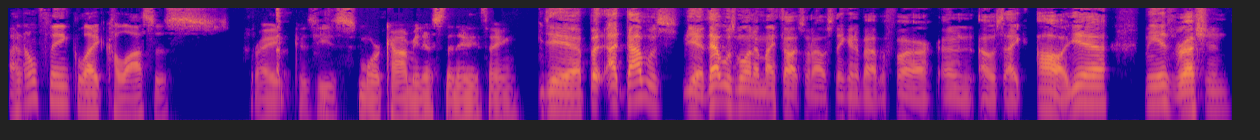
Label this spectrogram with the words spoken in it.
I don't think like Colossus, right? Cause he's more communist than anything. Yeah, but I, that was yeah, that was one of my thoughts when I was thinking about before, and I was like, oh yeah, I mean it's Russian,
